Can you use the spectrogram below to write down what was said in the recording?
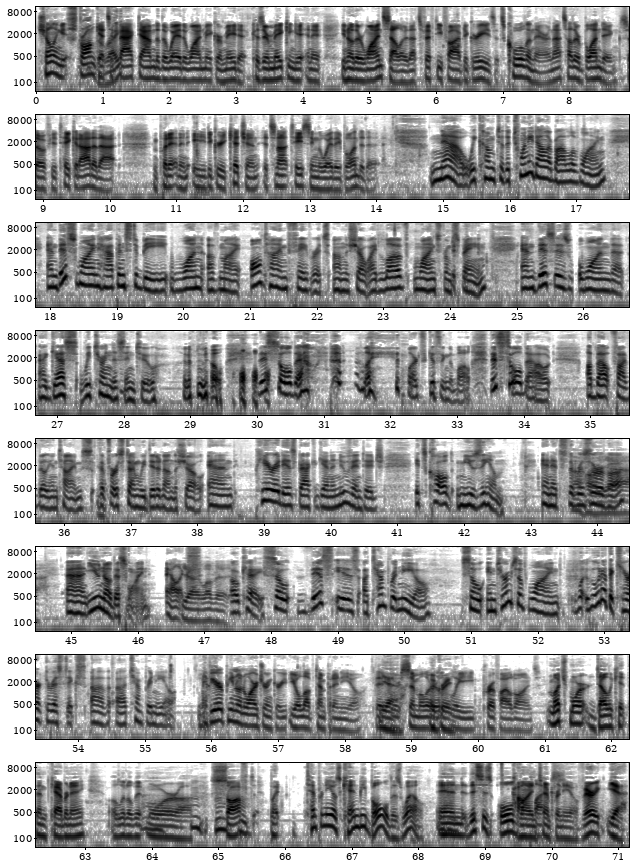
chilling it Stronger, gets right? it back down to the way the winemaker made it because they're making it in a you know their wine cellar that's 55 degrees. It's cool in there, and that's how they're blending. So if you take it out of that and put it in an 80 degree kitchen, it's not tasting the way they blended it. Now we come to the $20 bottle of wine, and this wine happens to be one of my all time favorites on the show. I love wines from Spain, and this is one that I guess we turned this into. I don't know. this sold out. like Mark's kissing the bottle. This sold out about 5 billion times the first time we did it on the show. And here it is back again, a new vintage. It's called Museum, and it's the oh, Reserva. yeah. And you know this wine, Alex. Yeah, I love it. Okay, so this is a Tempranillo. So, in terms of wine, what, what are the characteristics of a Tempranillo? If you're a Pinot Noir drinker, you'll love Tempranillo. They, Yeah, They're similarly profiled wines. Much more delicate than Cabernet, a little bit more uh, soft, but Tempranillos can be bold as well. And this is old vine Tempranillo. Very, yeah.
